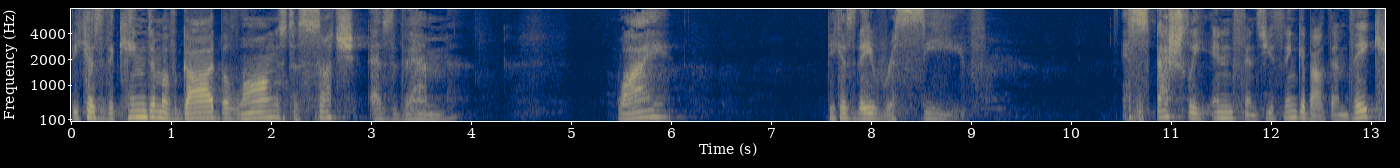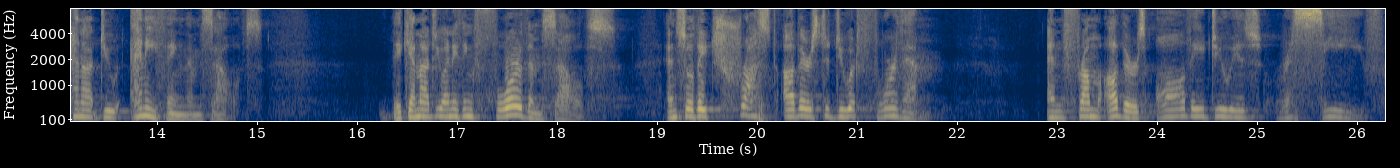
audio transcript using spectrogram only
because the kingdom of God belongs to such as them. Why? Because they receive. Especially infants, you think about them, they cannot do anything themselves. They cannot do anything for themselves. And so they trust others to do it for them. And from others, all they do is receive.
